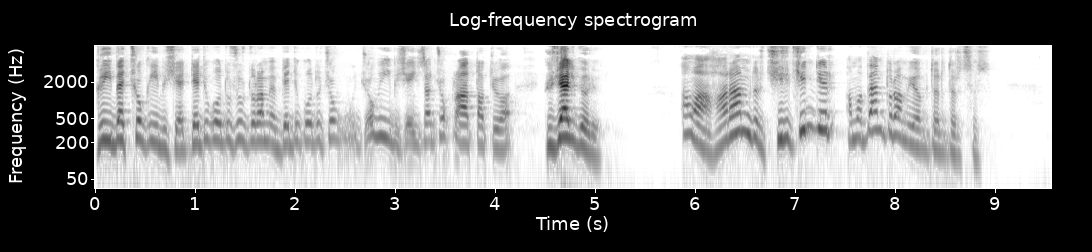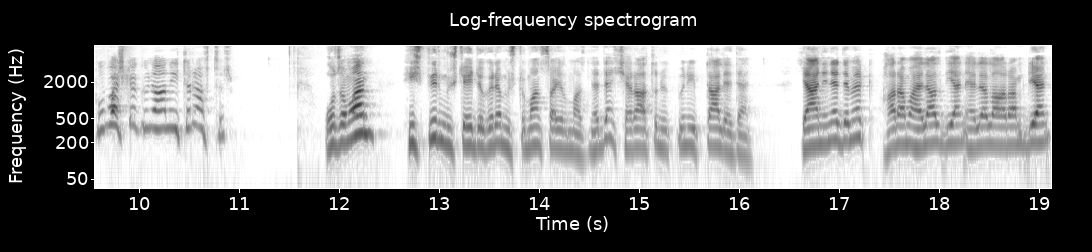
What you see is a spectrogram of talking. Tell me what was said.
Gıybet çok iyi bir şey. Dedikodusuz duramıyorum. Dedikodu çok çok iyi bir şey. İnsan çok rahatlatıyor. Güzel görüyor. Ama haramdır, çirkindir ama ben duramıyorum dırdırsız. Bu başka günahın itiraftır. O zaman hiçbir müştehide göre Müslüman sayılmaz. Neden? Şeriatın hükmünü iptal eden. Yani ne demek? Harama helal diyen, helal haram diyen,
